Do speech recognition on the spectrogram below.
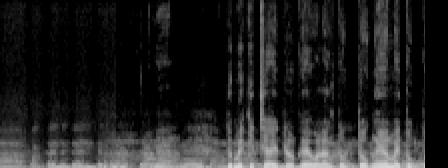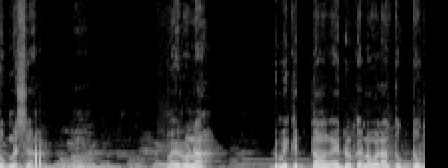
ah, pagka nagaling ka sa trabaho, bahay. dumikit siya idol kaya walang tugtog ngayon may tugtog na siya oh. Mayroon na dumikit na mga idol kaya walang tugtog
